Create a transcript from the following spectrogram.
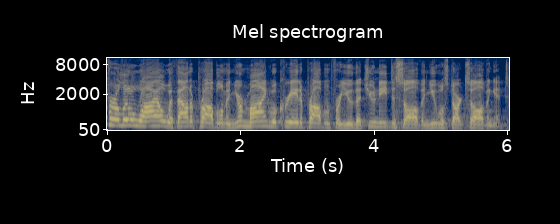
for a little while without a problem, and your mind will create a problem for you that you need to solve, and you will start solving it.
